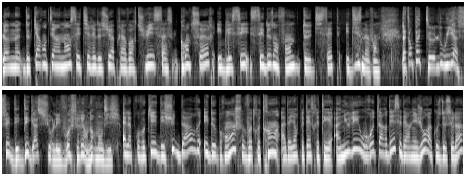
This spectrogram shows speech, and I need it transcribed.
L'homme de 41 ans s'est tiré dessus après avoir tué sa grande sœur et blessé ses deux enfants de 17 et 19 ans. La tempête Louis a fait des dégâts sur les voies ferrées en Normandie. Elle a provoqué des chutes d'arbres et de branches. Votre train a d'ailleurs peut-être été annulé ou retardé ces derniers jours à cause de cela,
